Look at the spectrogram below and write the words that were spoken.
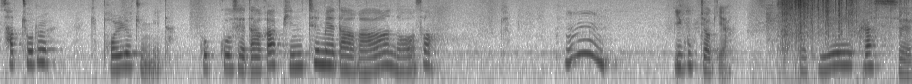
사초를 이렇게 벌려줍니다. 곳곳에다가 빈틈에다가 넣어서 음 이국적이야. 여기에 그라스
